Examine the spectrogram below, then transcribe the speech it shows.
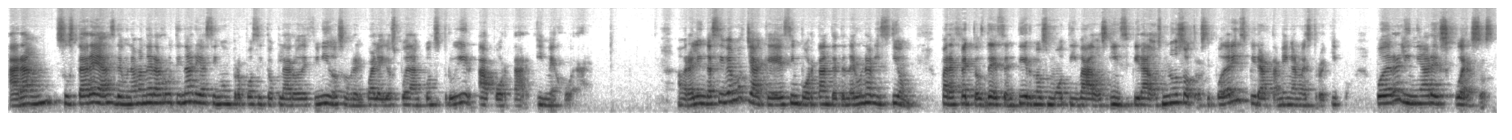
Harán sus tareas de una manera rutinaria sin un propósito claro definido sobre el cual ellos puedan construir, aportar y mejorar. Ahora, Linda, si vemos ya que es importante tener una visión para efectos de sentirnos motivados, inspirados nosotros y poder inspirar también a nuestro equipo, poder alinear esfuerzos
